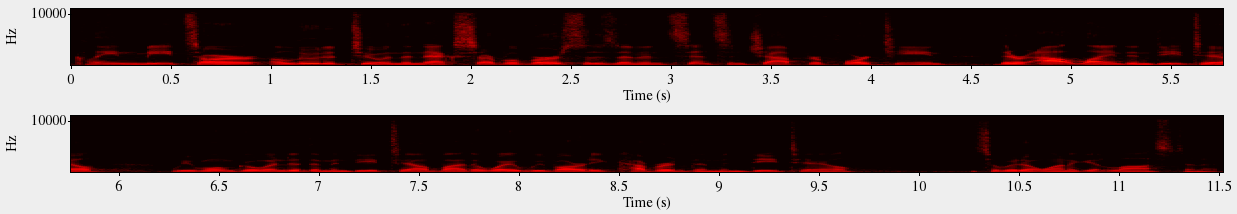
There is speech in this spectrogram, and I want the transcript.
clean meats are alluded to in the next several verses, and in, since in chapter 14 they're outlined in detail, we won't go into them in detail. By the way, we've already covered them in detail, so we don't want to get lost in it.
